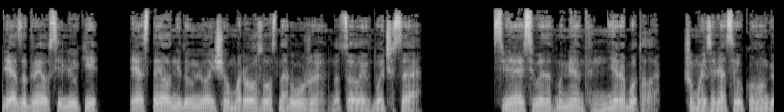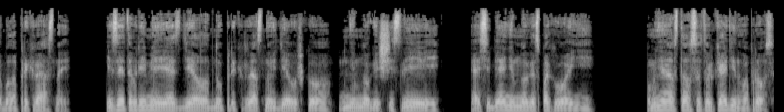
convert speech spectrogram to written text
Я задрал все люки и оставил недоумевающего Морозова снаружи на целых два часа. Связь в этот момент не работала. Шумоизоляция у Конунга была прекрасной. И за это время я сделал одну прекрасную девушку немного счастливей, а себя немного спокойней. У меня остался только один вопрос.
